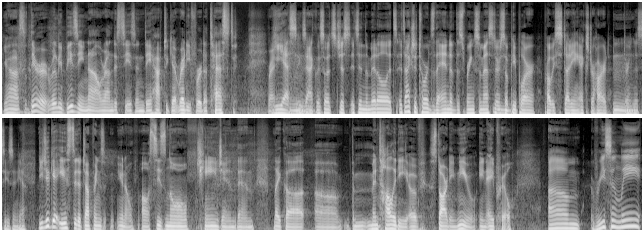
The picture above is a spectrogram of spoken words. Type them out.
yeah, so they're really busy now around this season. They have to get ready for the test. Right. Yes, exactly. So it's just it's in the middle. It's it's actually towards the end of the spring semester, so people are probably studying extra hard during this season. Yeah. Did you get used to the Japanese, you know, uh, seasonal change and then like uh, uh, the mentality of starting new in April? Um, recently,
